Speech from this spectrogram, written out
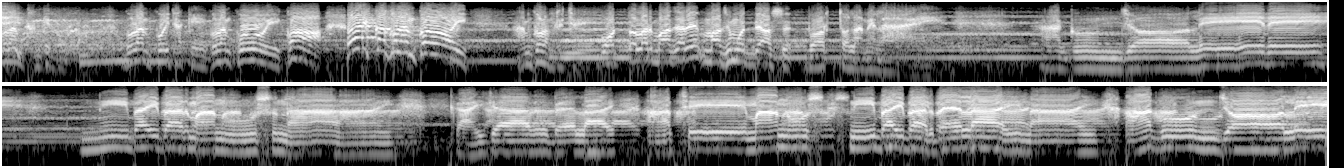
গোলাম খানকে গোলাম কই থাকে? গোলাম কই? ক? এই ক গোলাম কই? আমি গোলামকে চাই। বটতলার বাজারে মাঝে মধ্যে আসে। বটতলা মেলায় আগুন জলে রে। নিবাইবার মানুষ নাই। কাইজার বেলায় আছে মানুষ নিবাইবার বেলায় নাই। আগুন জলে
